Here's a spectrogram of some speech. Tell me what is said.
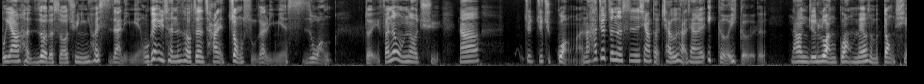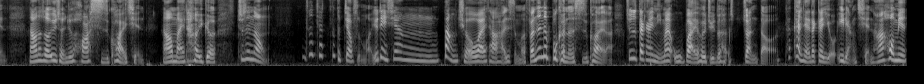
不要很热的时候去，你会死在里面。我跟雨辰那时候真的差点中暑在里面死亡。对，反正我们那时候去，然后就就去逛嘛，然后它就真的是像卡路塔像一格一格的，然后你就乱逛，没有什么动线。然后那时候玉成就花十块钱，然后买到一个就是那种。这叫那个叫什么？有点像棒球外套还是什么？反正那不可能十块啦，就是大概你卖五百也会觉得很赚到。它看起来大概有一两千，然后后面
